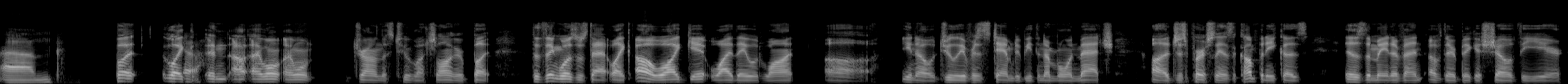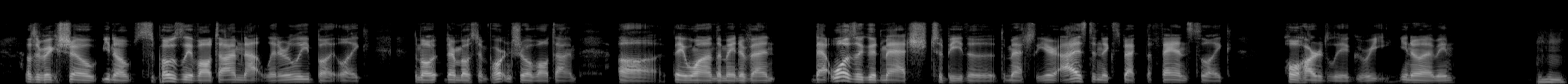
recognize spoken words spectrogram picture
um. But like, Yeah. and I, I won't, I won't drown this too much longer. But the thing was, was that like, oh well, I get why they would want, uh, you know, Julia versus Tam to be the number one match, uh, just personally as a company, because it was the main event of their biggest show of the year, of their biggest show, you know, supposedly of all time, not literally, but like the mo- their most important show of all time. Uh, they wanted the main event. That was a good match to be the the match of the year. I just didn't expect the fans to like wholeheartedly agree. You know what I mean? Mhm.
